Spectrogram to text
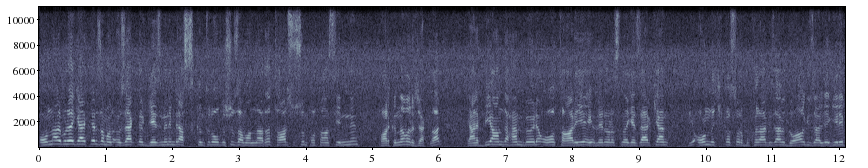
onlar buraya geldikleri zaman özellikle gezmenin biraz sıkıntılı olduğu şu zamanlarda Tarsus'un potansiyelinin farkına varacaklar. Yani bir anda hem böyle o tarihi evlerin arasında gezerken bir 10 dakika sonra bu kadar güzel bir doğal güzelliğe gelip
